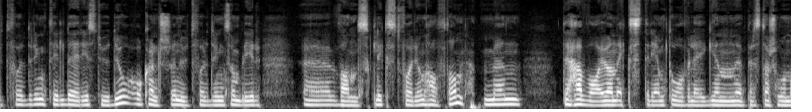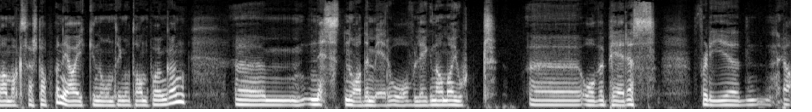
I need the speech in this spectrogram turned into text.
utfordring til dere i studio, og kanskje en utfordring som blir eh, vanskeligst for Jon Halvdan. Men det her var jo en ekstremt overlegen prestasjon av Max Verstappen. Jeg har ikke noen ting å ta han på engang. Um, nesten noe av det mer overlegne han har gjort over Peres. Fordi eh, ja,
